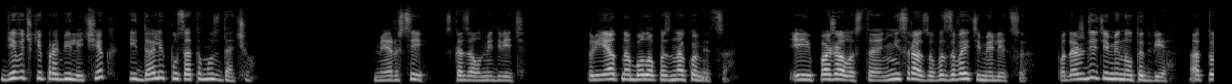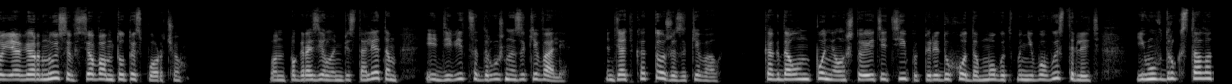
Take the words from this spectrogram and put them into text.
Девочки пробили чек и дали пузатому сдачу. «Мерси», — сказал медведь. «Приятно было познакомиться. И, пожалуйста, не сразу вызывайте милицию. Подождите минуты две, а то я вернусь и все вам тут испорчу». Он погрозил им пистолетом, и девицы дружно закивали. Дядька тоже закивал. Когда он понял, что эти типы перед уходом могут в него выстрелить, ему вдруг стало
